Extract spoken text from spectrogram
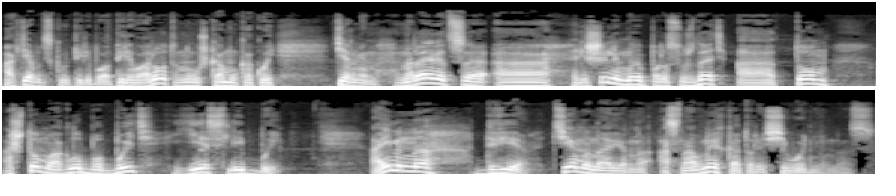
Октябрьского переворота, ну уж кому какой термин нравится, а решили мы порассуждать о том, а что могло бы быть, если бы. А именно две темы, наверное, основных, которые сегодня у нас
